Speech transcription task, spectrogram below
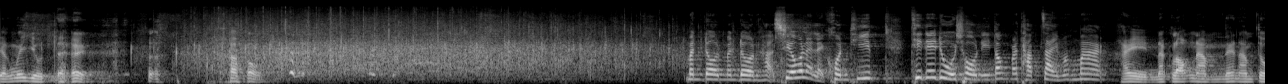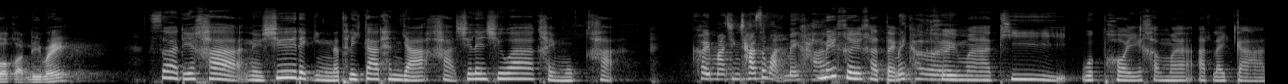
ยังไม่หยุดเลย ครับผมมันโดนมันโดนค่ะ เชื่อว่าหลาย ๆ คนที่ที่ได้ดูโชว์นี้ต้องประทับใจมาก ให้นักร้องนำแนะนำตัวก่อนดีไหม สวัสดีค่ะ หนูชื่อเด็กหญิงนัทลิกาธัญญะค่ะ ชื่อเล่นชื่อว่าไข่มุกค่ะๆ เคยมาชิงช้าสวรรค์ไหมคะ ไม่เคยค่ะ แต่ไม่เคย ยมาที่ Workpoint ค่ะมาอัดรายการ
